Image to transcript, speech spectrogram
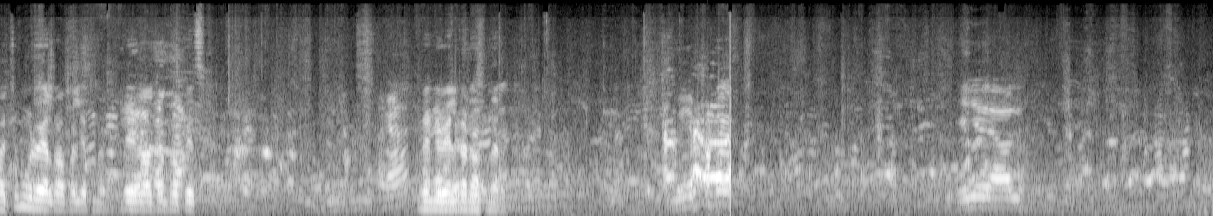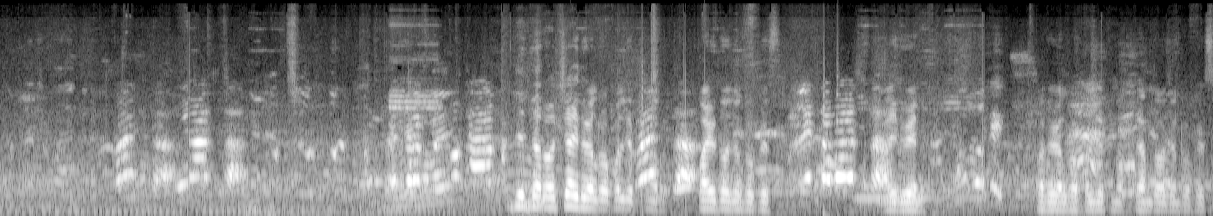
వచ్చి మూడు వేల రూపాయలు చెప్తున్నారు. Three thousand rupees. రెండు వేలు కూడా వస్తున్నారు. దీని ధర వచ్చి ఐదు వేల రూపాయలు చెప్తున్నారు. Five thousand rupees. ఐదు వేలు. పదివేల రూపాయలు చెప్తున్నారు. Ten thousand rupees.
